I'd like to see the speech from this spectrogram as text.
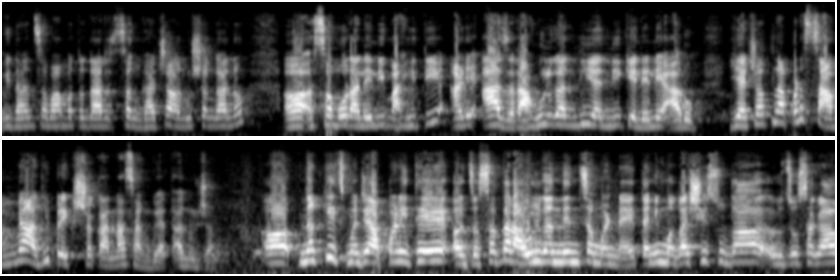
विधानसभा मतदारसंघाच्या अनुषंगानं समोर आलेली माहिती आणि आज राहुल गांधी यांनी केलेले आरोप याच्यातलं आपण साम्य आधी प्रेक्षकांना सांगूयात अनुजा. नक्कीच. म्हणजे आपण इथे जसं तर राहुल गांधींचं म्हणणं आहे. त्यांनी मगाशी सुद्धा जो सगळा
